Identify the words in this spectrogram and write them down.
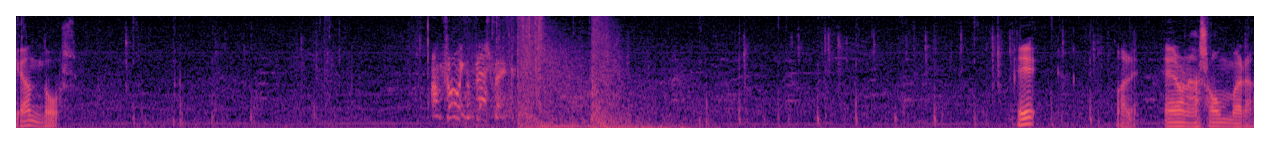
Quedan dos. Eh. Vale, era una sombra.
